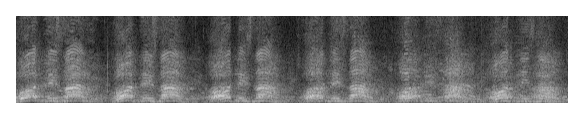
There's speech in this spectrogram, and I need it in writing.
Водний з нами, водний з нами, водний з нами, водний з нами, водний з нами, водний з нами.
